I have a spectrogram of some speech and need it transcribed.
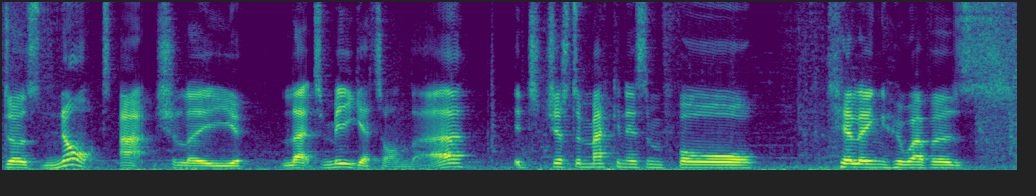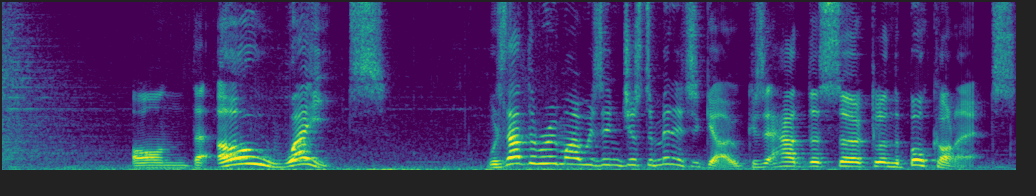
does not actually let me get on there. It's just a mechanism for killing whoever's on the... Oh, wait! Was that the room I was in just a minute ago? Because it had the circle and the book on it.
